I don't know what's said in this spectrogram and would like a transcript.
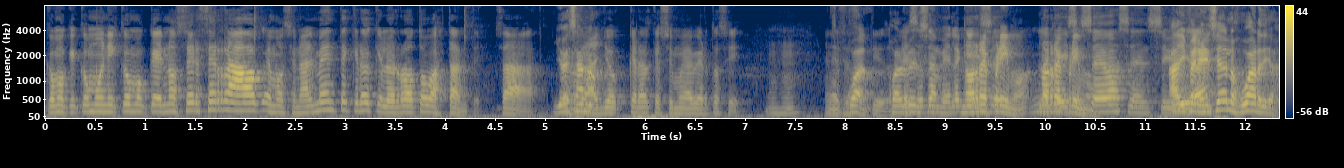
Como que, comuni- como que no ser cerrado emocionalmente, creo que lo he roto bastante. O sea, Yo esa no. yo creo que soy muy abierto, sí. Ujú. En ese ¿Cuál? sentido. ¿Cuál? Eso también la que No dice- reprimo, no la que dice reprimo. Seba, sensibilidad. A diferencia de los guardias.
